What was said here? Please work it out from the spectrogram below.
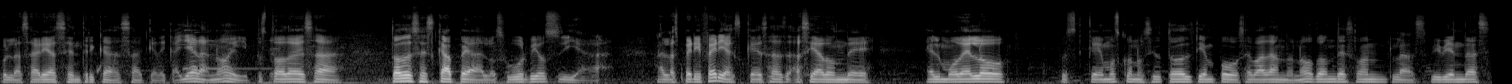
pues, las áreas céntricas a que decayeran, ¿no? Y pues toda esa, todo ese escape a los suburbios y a, a las periferias, que es ha- hacia donde el modelo pues que hemos conocido todo el tiempo se va dando, ¿no? ¿Dónde son las viviendas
